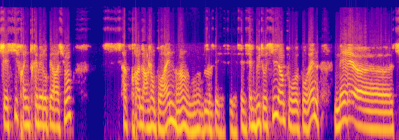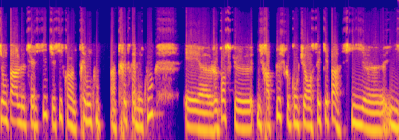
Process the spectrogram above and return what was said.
Chelsea fera une très belle opération ça fera de l'argent pour Rennes. Hein. Mm. c'est le but aussi hein, pour pour Rennes. Mais euh, si on parle de Chelsea, Chelsea fera un très bon coup, un très très bon coup. Et euh, je pense que il fera plus que concurrencer Kepa si euh, il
